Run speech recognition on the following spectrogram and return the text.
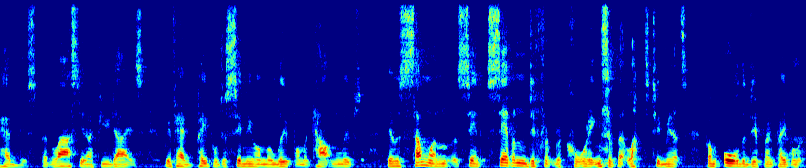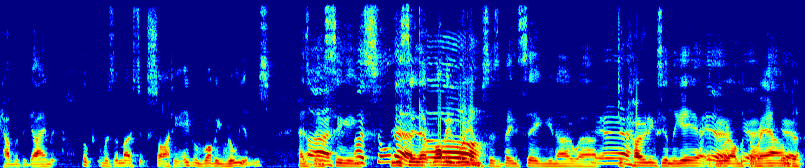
had this, but last you know few days we've had people just sending on the loop on the Carlton loops. There was someone that sent seven different recordings of that last two minutes from all the different people that covered the game. It, look, it was the most exciting. Even Robbie Williams has been singing. I saw Did You see that? Robbie Oh. Williams has been singing. You know, uh, Yeah. De Koning's in the air Yeah, everywhere I look yeah, around. And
